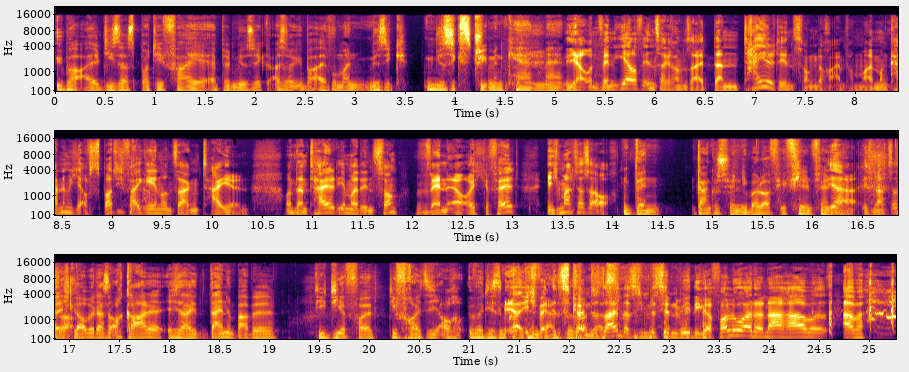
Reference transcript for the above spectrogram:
Überall dieser Spotify, Apple Music, also überall, wo man Musik, Music streamen kann, man. Ja, und wenn ihr auf Instagram seid, dann teilt den Song doch einfach mal. Man kann nämlich auf Spotify gehen und sagen teilen. Und dann teilt ihr mal den Song, wenn er euch gefällt. Ich mache das auch. Wenn, Dankeschön, lieber Dorfi, vielen, vielen Ja, Dank. ich mach das Weil auch. ich glaube, dass auch gerade, ich sage, deine Bubble, die dir folgt, die freut sich auch über diesen Ja, Content ich, ganz es könnte besonders. sein, dass ich ein bisschen weniger Follower danach habe, aber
